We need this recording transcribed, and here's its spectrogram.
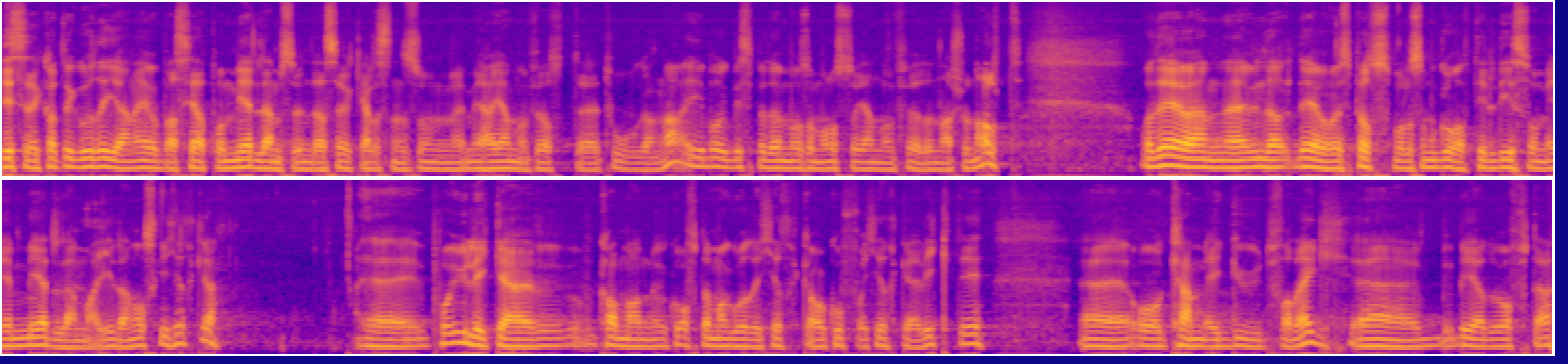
Disse kategoriene er jo basert på medlemsundersøkelsen som vi har gjennomført to ganger i Borg bispedømme, og som man også gjennomfører nasjonalt. Og det er, jo en, eh, det er jo spørsmål som går til de som er medlemmer i Den norske kirke. Eh, på ulike kan man, Hvor ofte man går i kirka, og hvorfor kirka er viktig. Eh, og hvem er Gud for deg? Ber du ofte?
